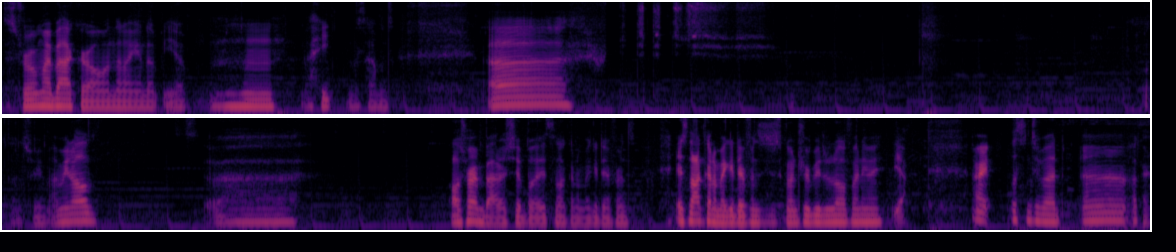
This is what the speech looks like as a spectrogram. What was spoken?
destroy my back row, and then I end up. Yep. Mm -hmm. I hate this happens. Uh. stream. I mean, I'll... Uh, I'll try and banish it, but it's not to make a difference. It's not to make a difference. It's just to tribute it off anyway. Yeah. Alright, listen too bad. Uh, okay.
